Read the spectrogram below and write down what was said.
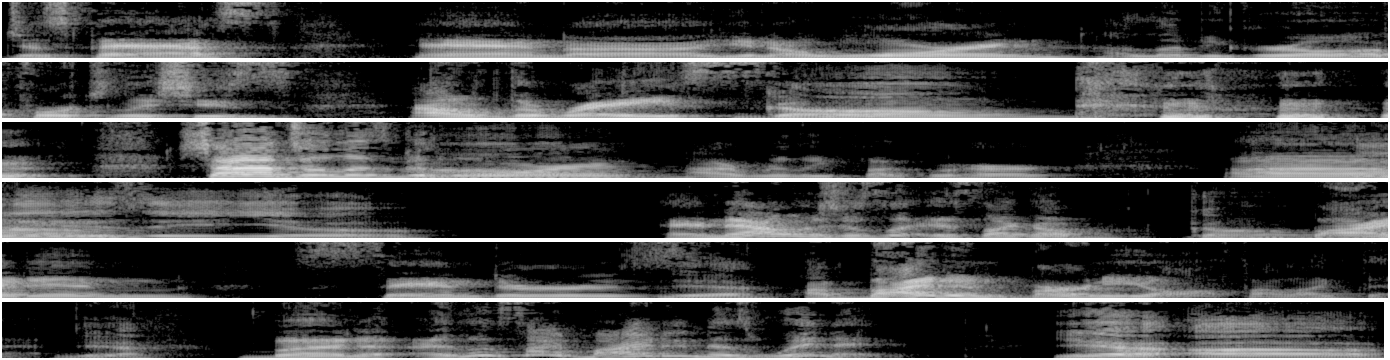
just passed, and uh, you know Warren. I love you, girl. Unfortunately, she's out of the race. gone Shout out to Elizabeth Warren. I really fuck with her. Um, Lizzie, yo. and now it's just like it's like a Gone. Biden Sanders, Yeah. a Biden Bernie off. I like that. yeah But it looks like Biden is winning. Yeah, uh,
